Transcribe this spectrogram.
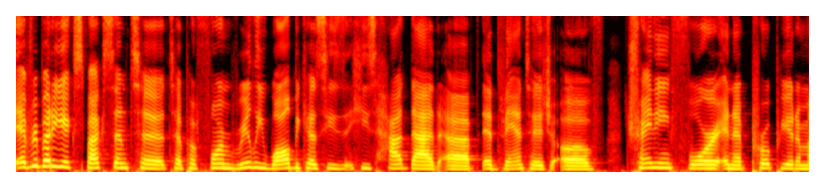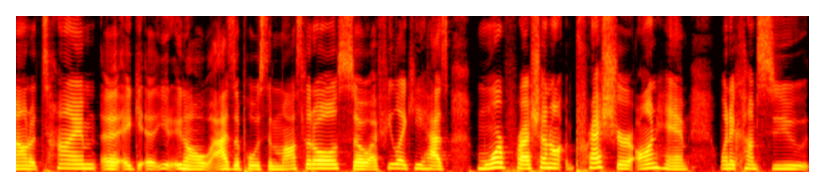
everybody expects him to to perform really well because he's he's had that uh, advantage of training for an appropriate amount of time, uh, uh you know, as opposed to Masvidal. So I feel like he has more pressure on, pressure on him when it comes to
